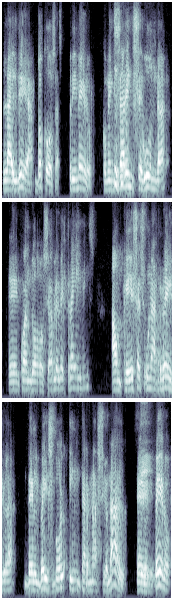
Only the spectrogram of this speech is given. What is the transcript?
la idea. Dos cosas. Primero, comenzar en segunda eh, cuando se hable de extra innings, aunque esa es una regla del béisbol internacional. Eh, pero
